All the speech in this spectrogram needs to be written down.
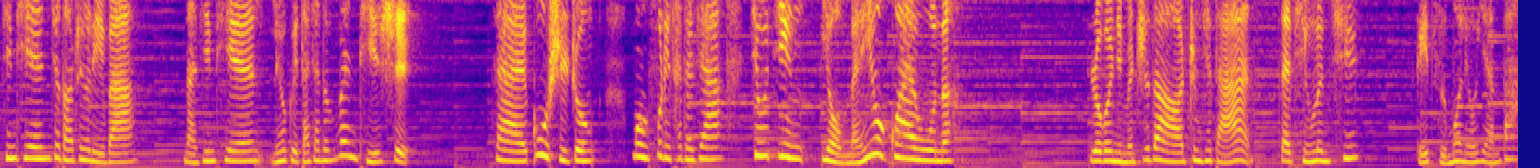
今天就到这里吧。那今天留给大家的问题是，在故事中。莫弗里太太家究竟有没有怪物呢？如果你们知道正确答案，在评论区给子墨留言吧。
